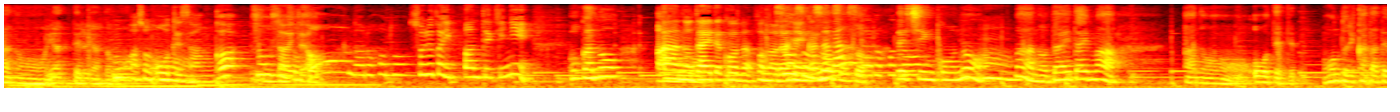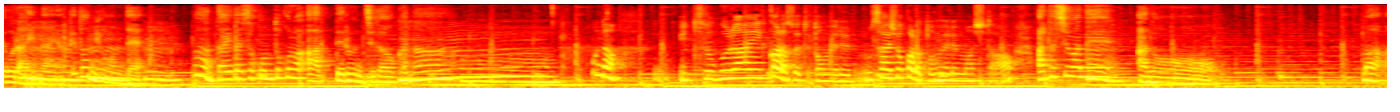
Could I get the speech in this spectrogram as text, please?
あのやってるんやと思う、あその大手さんがそうそうそうああなるほど。それが一般的に他のあの大体このこのらへんかな。そうそうそうで進行の、まああの大体まああの大手って本当に片手ぐらいなんやけど、日本で、まあ大体そこのところは合ってるん違うかな。ほないつぐらいからそうやって止めれる？最初から止めれました？私はね、うん、あのまあ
